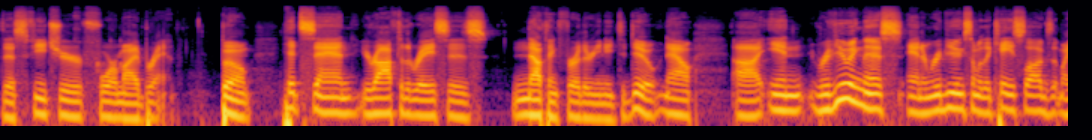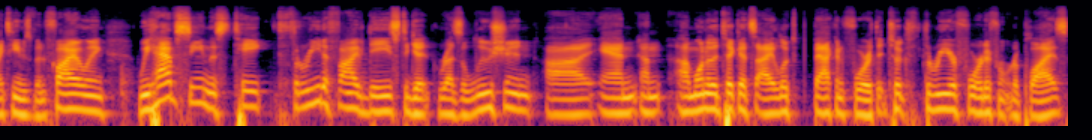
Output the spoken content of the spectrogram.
this feature for my brand. Boom hit send, you're off to the races, nothing further you need to do. Now, uh, in reviewing this and in reviewing some of the case logs that my team's been filing, we have seen this take three to five days to get resolution. Uh, and on, on, one of the tickets, I looked back and forth. It took three or four different replies.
